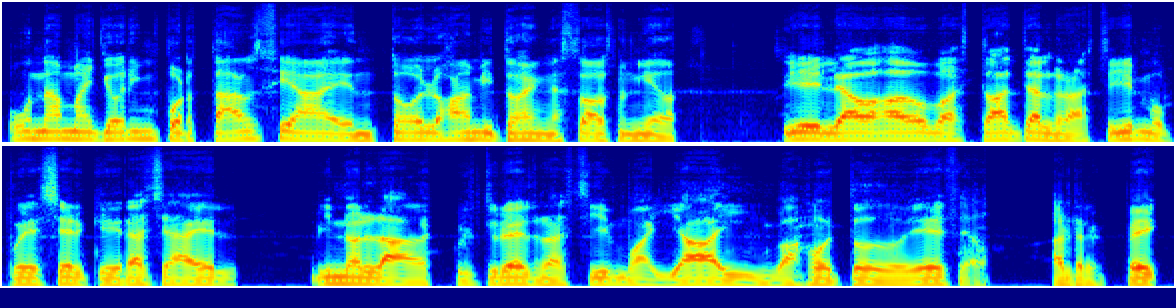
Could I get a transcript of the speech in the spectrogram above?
una mayor importancia en todos los ámbitos en Estados Unidos. Sí, le ha bajado bastante al racismo. Puede ser que gracias a él vino la cultura del racismo allá y bajó todo eso al respecto.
